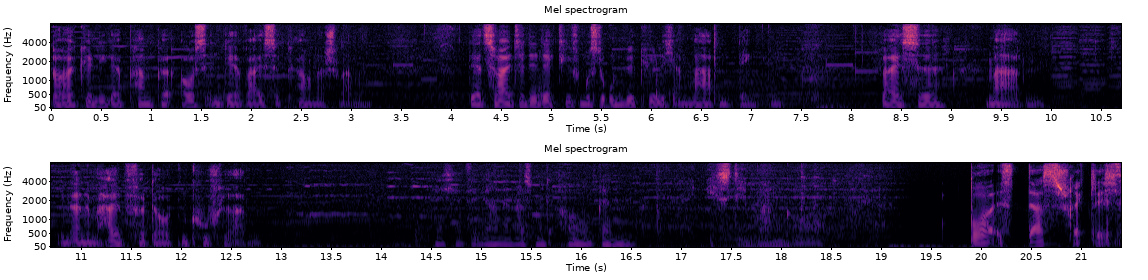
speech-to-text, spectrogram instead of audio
bröckeliger Pampe aus, in der weiße Körner schwammen. Der zweite Detektiv musste unwillkürlich an Maden denken. Weiße Maden in einem halbverdauten Kuhfladen. Ich hätte gerne was mit Augen. Ist die Mango. Boah, ist das schrecklich.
